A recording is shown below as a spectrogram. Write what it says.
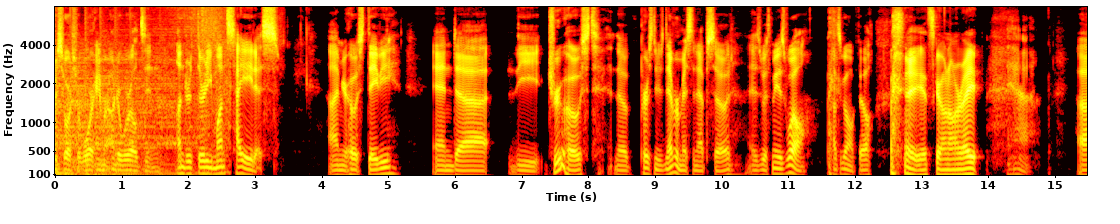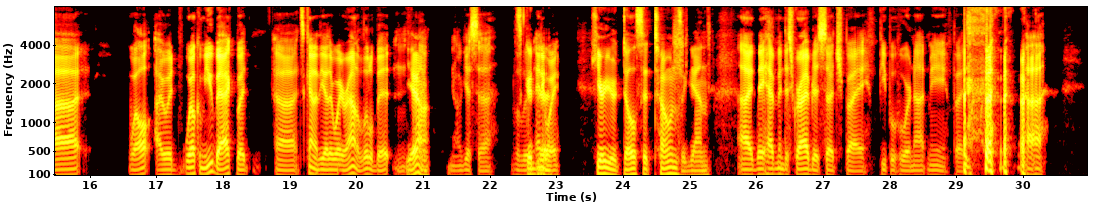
your source for Warhammer Underworlds in under 30 months hiatus. I'm your host, Davey, and uh, the true host, the person who's never missed an episode, is with me as well. How's it going, Phil? Hey, it's going all right. Yeah. Uh, well, I would welcome you back, but uh, it's kind of the other way around a little bit. And, Yeah. and, you know, I guess uh, a It's little good bit. to- Anyway, Hear your dulcet tones again. Uh, they have been described as such by people who are not me, but uh,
